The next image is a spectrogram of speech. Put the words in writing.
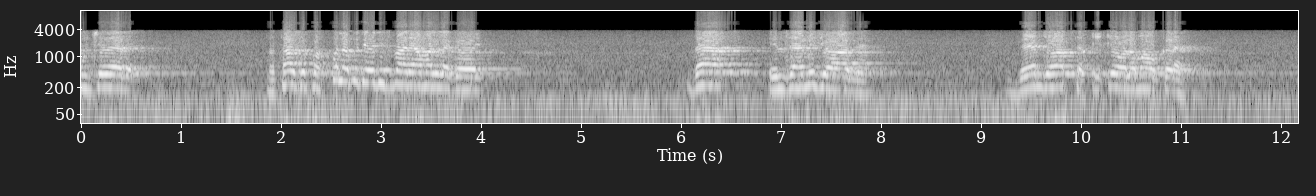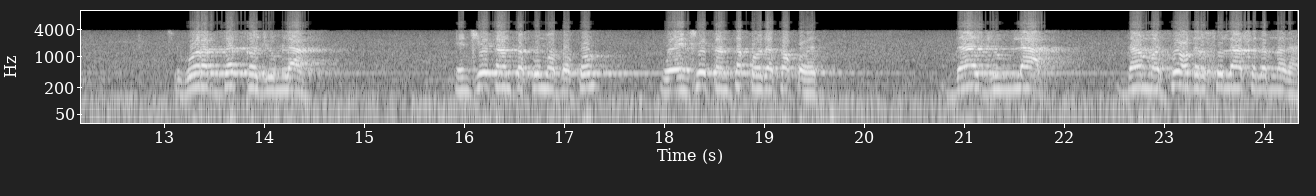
مونږ چې ویل تاسو په خپل په دې حدیث باندې عمل لګوئ دا الزامي جواب دی دیم جواب تحقیقي علما وکړه چې ګوره دقه جمله ان شئت ان تقوم فقم وان شئت ان تقعد فقعد دا جمله دا مرفوع د رسول الله صلی الله علیه وسلم نه ده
